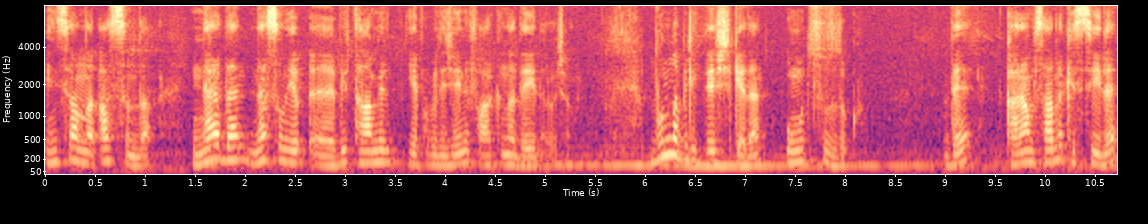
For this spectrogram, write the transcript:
insanlar aslında nereden nasıl eee, bir tamir yapabileceğini farkında değiller hocam. Bununla birlikte eşlik eden umutsuzluk ve karamsarlık hissiyle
